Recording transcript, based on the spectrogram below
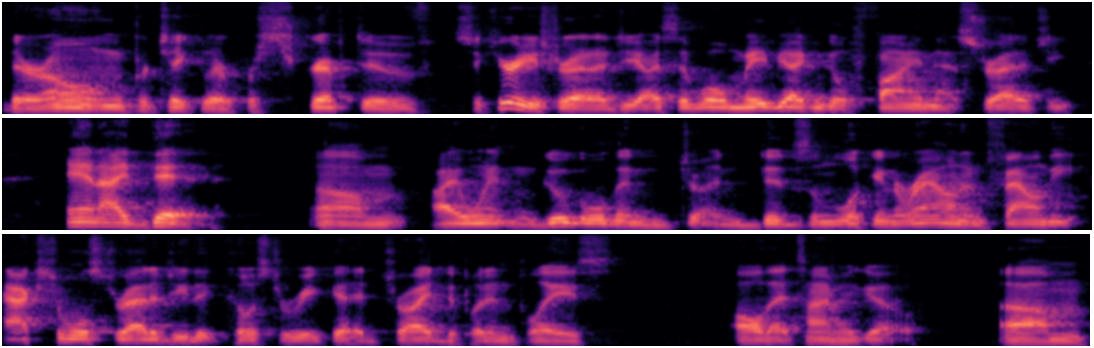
their own particular prescriptive security strategy, I said, well, maybe I can go find that strategy. And I did. Um, I went and Googled and, and, did some looking around and found the actual strategy that Costa Rica had tried to put in place all that time ago. Um,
